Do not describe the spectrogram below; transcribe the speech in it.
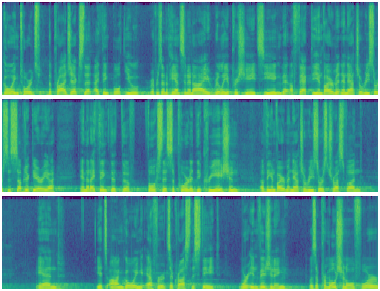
going towards the projects that I think both you, Representative Hansen, and I really appreciate seeing that affect the environment and natural resources subject area, and that I think that the folks that supported the creation of the Environment Natural Resource Trust Fund and its ongoing efforts across the state were envisioning was a promotional for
